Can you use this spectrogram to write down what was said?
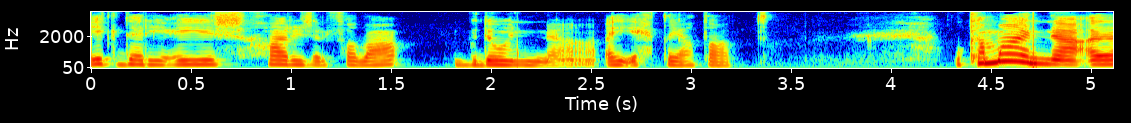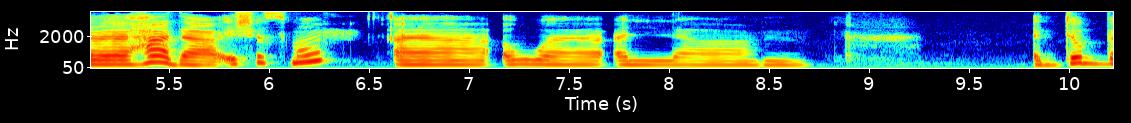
يقدر يعيش خارج الفضاء بدون أي احتياطات. وكمان آه هذا إيش اسمه؟ آه أو الدب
